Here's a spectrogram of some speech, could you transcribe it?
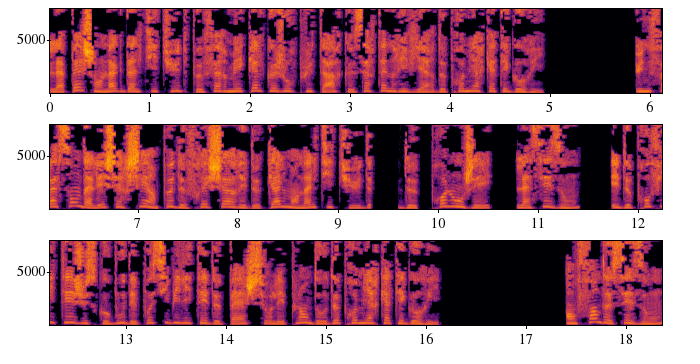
la pêche en lac d'altitude peut fermer quelques jours plus tard que certaines rivières de première catégorie. Une façon d'aller chercher un peu de fraîcheur et de calme en altitude, de prolonger la saison, et de profiter jusqu'au bout des possibilités de pêche sur les plans d'eau de première catégorie. En fin de saison,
